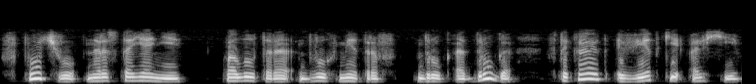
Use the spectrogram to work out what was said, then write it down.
в почву на расстоянии полутора-двух метров друг от друга втыкают ветки ольхи.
